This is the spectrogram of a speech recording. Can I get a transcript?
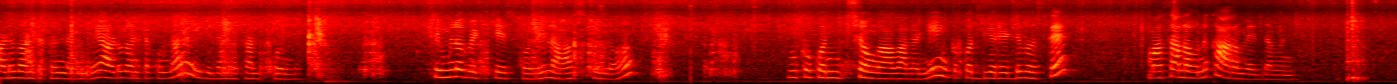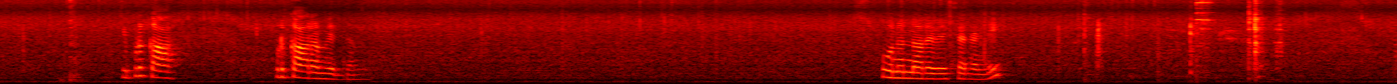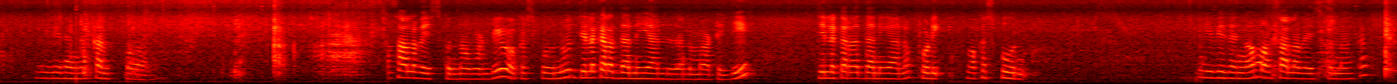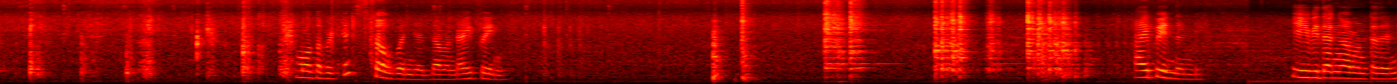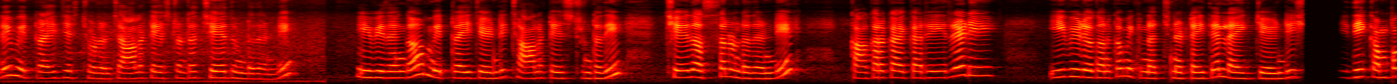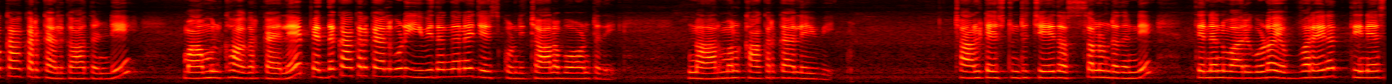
అడుగంటకుండండి. అడుగంటకుండా ఈ విధంగా కలుపుకోండి. సిమ్లో పెట్టి చేసుకోండి లాస్ట్లో. ఇంకా కొంచెం కావాలండి. ఇంకా కొద్దిగా రెడ్గా వస్తే మసాలా ఉన్న కారం వేద్దామండి. ఇప్పుడు కా ఇప్పుడు కారం వేద్దాం. స్పూనున్నర వేసానండి. ఈ విధంగా కలుపుకోవాలి. మసాలా వేసుకుందామండి. ఒక స్పూను జీలకర్ర ధనియాలు అనమాట ఇది. జీలకర్ర ధనియాల పొడి ఒక స్పూన్. ఈ విధంగా మసాలా వేసుకున్నాక మూత పెట్టి స్టవ్ బంద్ చేద్దామండి. అయిపోయింది. అయిపోయిందండి. ఈ విధంగా ఉంటుందండి. మీరు ట్రై చేసి చూడండి. చాలా టేస్ట్ ఉంటుంది. చేదు ఉండదండి. ఈ విధంగా మీరు ట్రై చేయండి. చాలా టేస్ట్ ఉంటుంది. చేదు అస్సలు ఉండదండి. కాకరకాయ కర్రీ రెడీ. ఈ వీడియో కనుక మీకు నచ్చినట్టయితే లైక్ చేయండి. ఇది కంప కాకరకాయలు కాదండి. మామూలు కాకరకాయలే. పెద్ద కాకరకాయలు కూడా ఈ విధంగానే చేసుకోండి. చాలా బాగుంటుంది. నార్మల్ కాకరకాయలు ఇవి. చాలా టేస్ట్ ఉంటుంది. చేదు అస్సలు ఉండదండి. తినని వారు కూడా ఎవరైనా తినే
